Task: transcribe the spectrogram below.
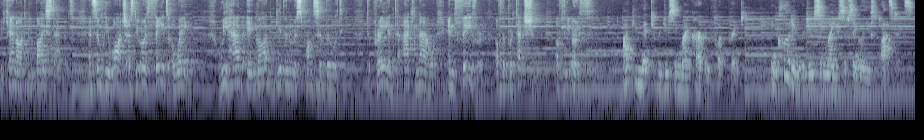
We cannot be bystanders and simply watch as the earth fades away. We have a God given responsibility to pray and to act now in favor of the protection of the earth. I commit to reducing my carbon footprint, including reducing my use of single-use plastics.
